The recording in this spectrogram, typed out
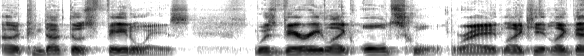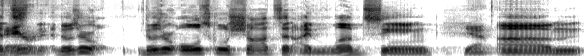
uh, conduct those fadeaways was very like old school, right? Like it, like that's Very. those are those are old school shots that I loved seeing. Yeah. Um,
